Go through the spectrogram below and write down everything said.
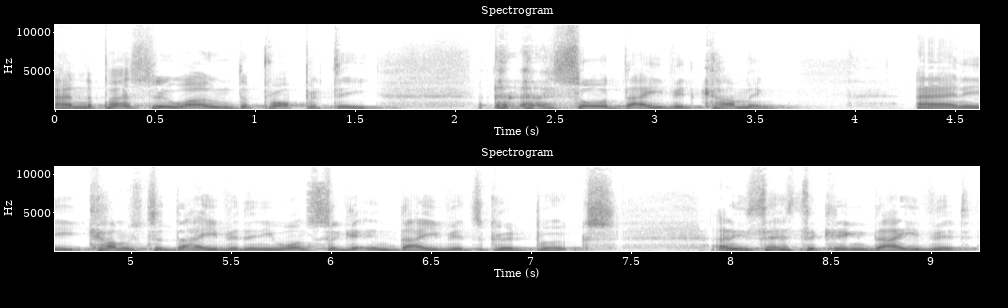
And the person who owned the property saw David coming. And he comes to David and he wants to get in David's good books. And he says to King David,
